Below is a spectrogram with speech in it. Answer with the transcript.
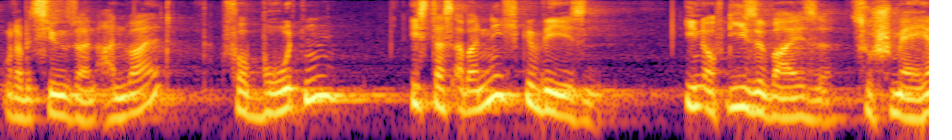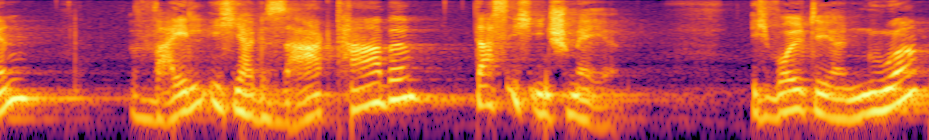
oder beziehungsweise ein Anwalt, verboten ist das aber nicht gewesen, ihn auf diese Weise zu schmähen, weil ich ja gesagt habe, dass ich ihn schmähe. Ich wollte ja nur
